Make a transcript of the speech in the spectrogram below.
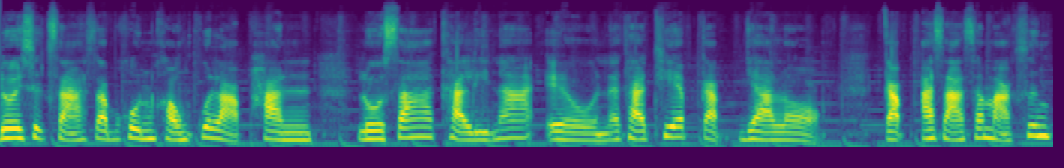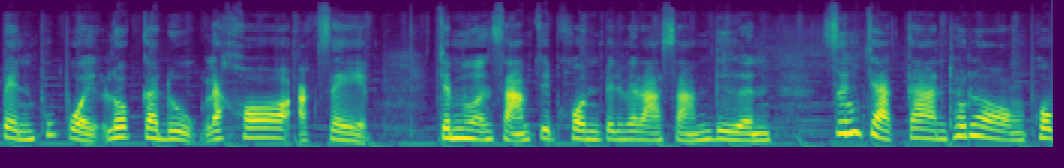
โดยศึกษาสรรพคุณของกุหลาบพันธุ์โลซาคารินาเอลนะคะเทียบกับยาหลอก กับอาสาสมัครซึ่งเป็นผู้ป่วยโรคกระดูกและข้ออักเสบจำนวน 30 คนเป็นเวลา 3 เดือน ซึ่งจากการทดลองพบ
